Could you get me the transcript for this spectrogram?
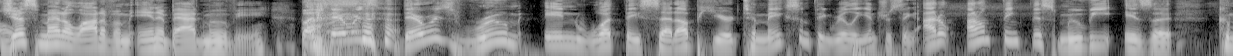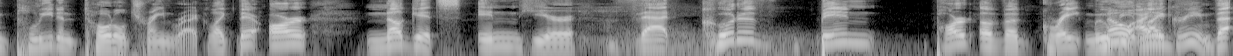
we just met a lot of them in a bad movie But there was there was room in what they set up here to make something really interesting. I don't I don't think this movie is a complete and total train wreck. Like there are nuggets in here that could have been part of a great movie. No, I agree. The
